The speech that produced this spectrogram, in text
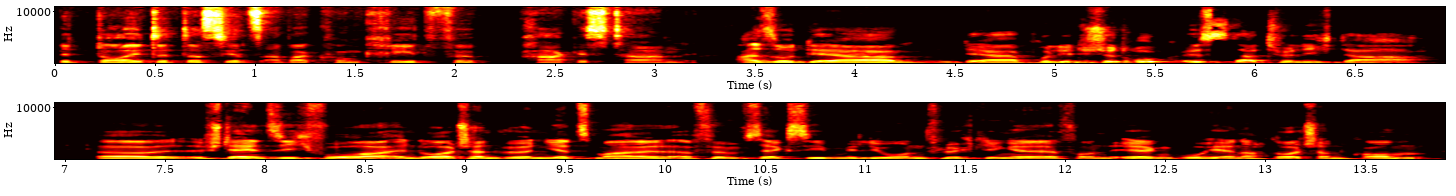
bedeutet das jetzt aber konkret für Pakistan? Also der, der politische Druck ist natürlich da. Äh, stellen Sie sich vor, in Deutschland würden jetzt mal äh, fünf, sechs, sieben Millionen Flüchtlinge von irgendwoher nach Deutschland kommen,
